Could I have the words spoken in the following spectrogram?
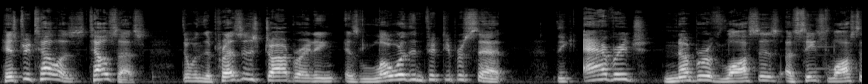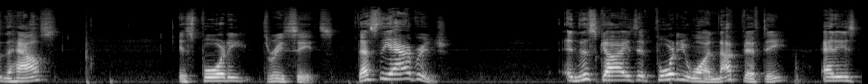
History tell us, tells us that when the president's job rating is lower than 50%, the average number of losses of seats lost in the House is 43 seats. That's the average. And this guy is at 41, not 50, and he's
